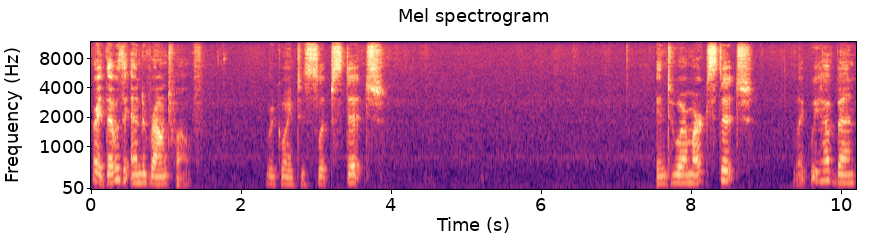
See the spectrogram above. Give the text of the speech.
Alright, that was the end of round 12. We're going to slip stitch into our mark stitch like we have been.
